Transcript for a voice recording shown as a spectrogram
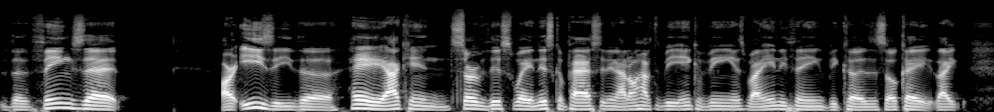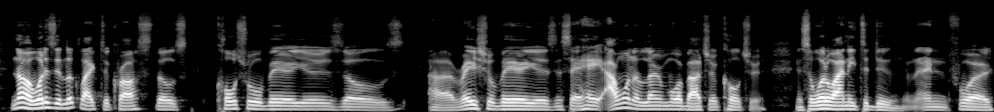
the things that are easy. The hey, I can serve this way in this capacity, and I don't have to be inconvenienced by anything because it's okay. Like, no, what does it look like to cross those cultural barriers, those uh, racial barriers, and say, hey, I want to learn more about your culture, and so what do I need to do? And for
